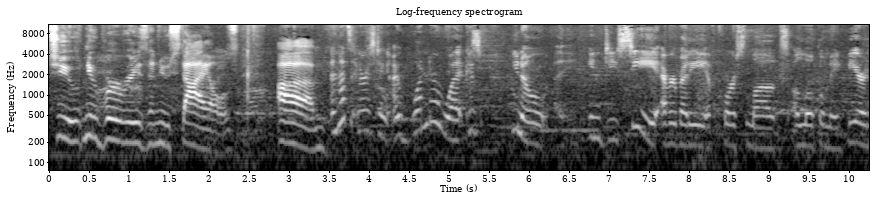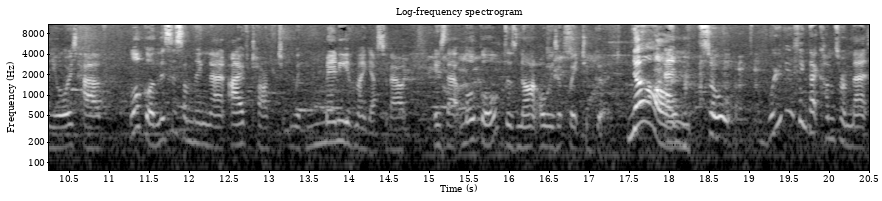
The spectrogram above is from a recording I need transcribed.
to new breweries and new styles um, And that's interesting. I wonder what, because, you know, in DC, everybody, of course, loves a local made beer, and you always have local. And this is something that I've talked with many of my guests about is that local does not always equate to good. no And so, where do you think that comes from? That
